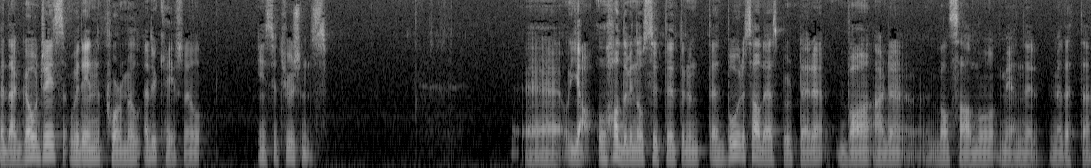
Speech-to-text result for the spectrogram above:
pedagogies within formal educational institutions. Eh, ja, og Hadde vi nå sittet rundt et bord, så hadde jeg spurt dere hva er det Balsamo mener med dette?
